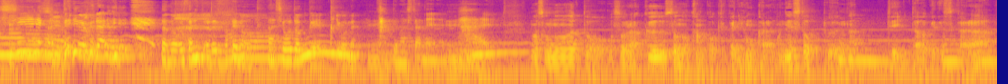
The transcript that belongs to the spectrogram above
仕入れかっていうぐらいあのサニタライズの手の消毒液をね買ってましたね、はい。まあ、その後おそらくその観光客が日本からもねストップになっていったわけですから、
